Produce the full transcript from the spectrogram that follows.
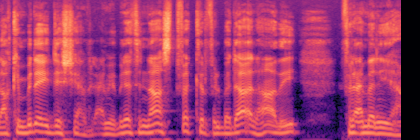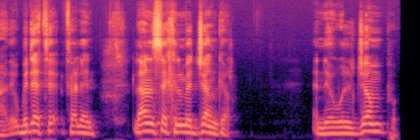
لكن بدأ يدش يعني في العملية، بدأت الناس تفكر في البدائل هذه في العملية هذه وبدأت فعلا لا ننسى كلمة جنقر إنه والجمب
